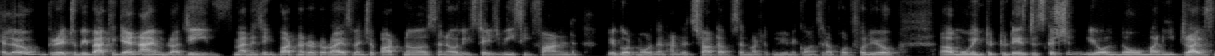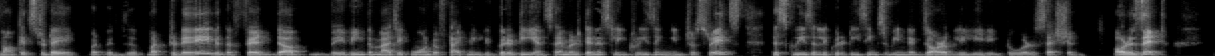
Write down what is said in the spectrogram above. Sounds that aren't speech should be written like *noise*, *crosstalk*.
Hello, great to be back again. I'm Rajeev, managing partner at Orios Venture Partners, an early stage VC fund. We've got more than 100 startups and multiple unicorns in our portfolio. Uh, moving to today's discussion, we all know money drives markets today, but with the, but today with the Fed uh, waving the magic wand of tightening liquidity and simultaneously increasing interest rates, the squeeze in liquidity seems to be inexorably leading to a recession. Or is it?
